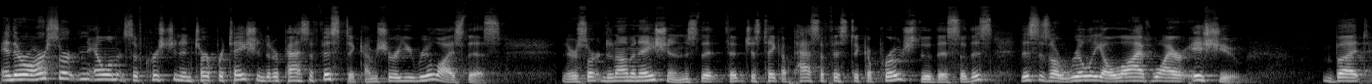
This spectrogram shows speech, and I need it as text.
and there are certain elements of Christian interpretation that are pacifistic. I'm sure you realize this. There are certain denominations that, that just take a pacifistic approach to this. So this, this is a really a live wire issue. But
